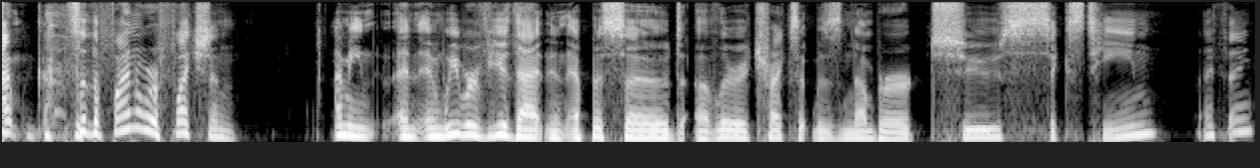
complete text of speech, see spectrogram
I'm so the final reflection. I mean, and and we reviewed that in episode of Literary Treks. It was number two sixteen, I think.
